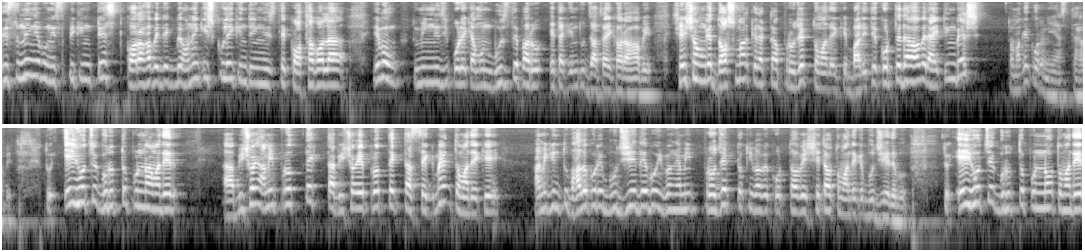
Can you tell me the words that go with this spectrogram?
লিসনিং এবং স্পিকিং টেস্ট করা হবে, দেখবে অনেক স্কুলেই কিন্তু ইংরেজিতে কথা বলা এবং তুমি ইংরেজি পড়ে কেমন বুঝতে পারো, এটা কিন্তু যাচাই করা হবে। সেই সঙ্গে দশ মার্কের একটা প্রজেক্ট তোমাদেরকে বাড়িতে করতে দেওয়া হবে রাইটিং বেশ, তোমাকে করে নিয়ে আসতে হবে। তো এই হচ্ছে গুরুত্বপূর্ণ আমাদের বিষয়। আমি প্রত্যেকটা বিষয়ে প্রত্যেকটা সেগমেন্ট তোমাদেরকে আমি কিন্তু ভালো করে বুঝিয়ে দেবো এবং আমি প্রজেক্টও কীভাবে করতে হবে সেটাও তোমাদেরকে বুঝিয়ে দেবো। তো এই হচ্ছে গুরুত্বপূর্ণ তোমাদের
